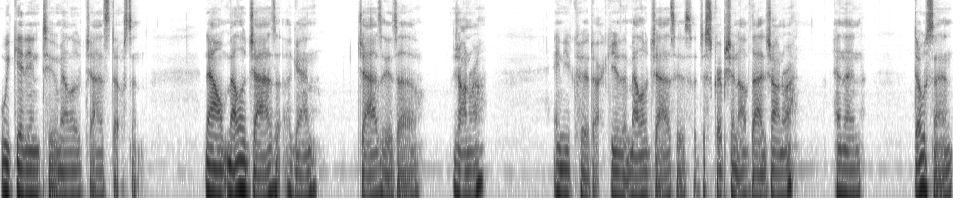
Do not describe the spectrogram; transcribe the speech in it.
we get into mellow jazz docent. Now, mellow jazz, again, jazz is a genre, and you could argue that mellow jazz is a description of that genre. And then docent,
